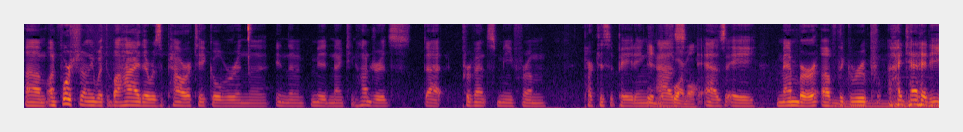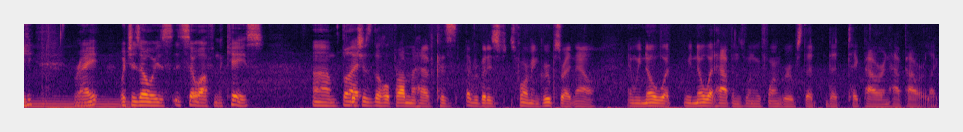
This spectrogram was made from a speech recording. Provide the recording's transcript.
Um, unfortunately, with the Baha'i, there was a power takeover in the in the mid 1900s that prevents me from participating In as formal. as a member of the group identity, right? Which is always it's so often the case. Um, but which is the whole problem I have because everybody's forming groups right now, and we know what we know what happens when we form groups that that take power and have power. Like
